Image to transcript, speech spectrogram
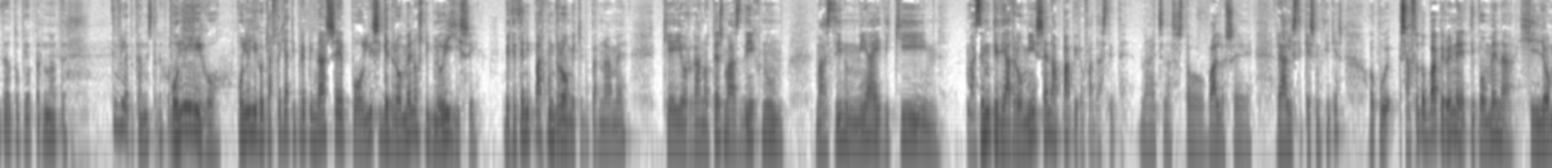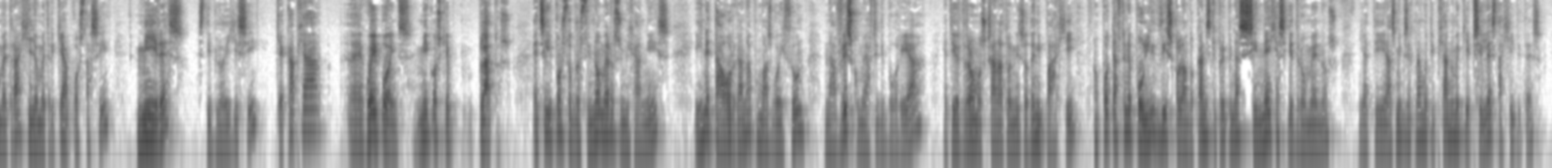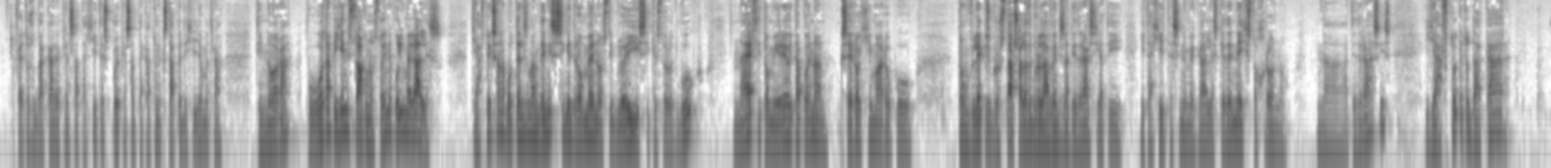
Προλαβαίνετε να δείτε τα οποία περνάτε. Τι βλέπει κανείς τρέχοντας; Πολύ λίγο. Πολύ λίγο και αυτό γιατί πρέπει να είσαι πολύ συγκεντρωμένο στην πλοήγηση. Επειδή δεν υπάρχουν δρόμοι εκεί που περνάμε και οι οργανωτές μας δείχνουν, μας δίνουν μια ειδική... Μας δίνουν τη διαδρομή σε ένα πάπυρο φανταστείτε. Να έτσι να σας το βάλω σε ρεαλιστικές συνθήκες. Όπου σε αυτό το πάπυρο είναι τυπωμένα χιλιόμετρα, χιλιομετρική απόσταση, μοίρες στην πλοήγηση και κάποια ε, waypoints, μήκος και πλάτος. Έτσι λοιπόν στο μπροστινό μέρος της μηχανής είναι τα όργανα που μας βοηθούν να βρίσκουμε αυτή την πορεία, γιατί ο δρόμος ξανατονίζω δεν υπάρχει, οπότε αυτό είναι πολύ δύσκολο να το κάνεις και πρέπει να είσαι συνέχεια συγκεντρωμένος, γιατί ας μην ξεχνάμε ότι πιάνουμε και υψηλές ταχύτητες. Φέτος στον Ντακάρ έπιασα ταχύτητες που έπιασαν τα 165 χιλιόμετρα την ώρα, που όταν πηγαίνεις στο άγνωστο είναι πολύ μεγάλες. Και αυτό έχει σαν αποτέλεσμα, αν δεν είσαι συγκεντρωμένος στην πλοήγηση και στο roadbook, να έρθει το μοιραίο είτε από έναν ξερό χήμαρο που τον βλέπεις μπροστά σου, αλλά δεν προλαβαίνεις να αντιδράσεις γιατί οι ταχύτητες είναι μεγάλες και δεν έχεις το χρόνο να αντιδράσεις. Γι' αυτό και το Dakar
